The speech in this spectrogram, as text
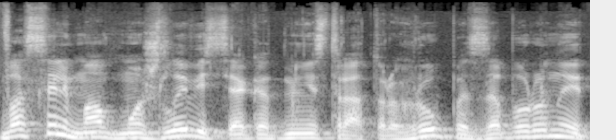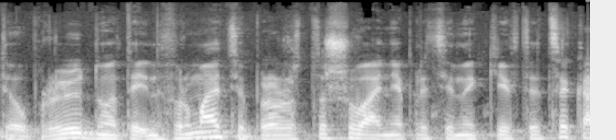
Василь мав можливість як адміністратор групи заборонити оприлюднювати інформацію про розташування працівників ТЦК,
